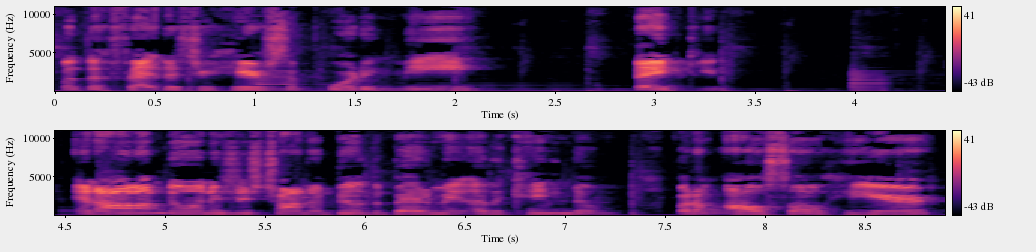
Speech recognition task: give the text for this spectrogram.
But the fact that you're here supporting me, thank you. And all I'm doing is just trying to build the betterment of the kingdom. But I'm also here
